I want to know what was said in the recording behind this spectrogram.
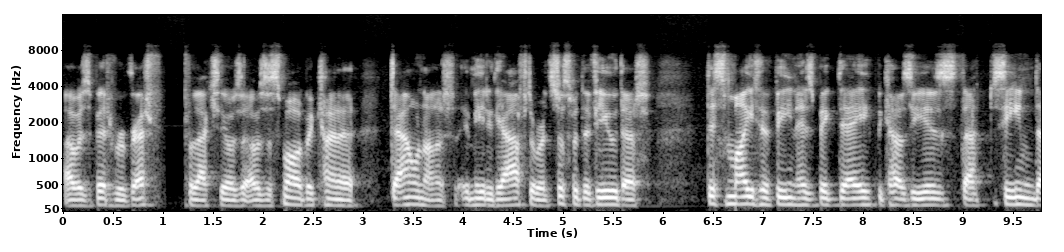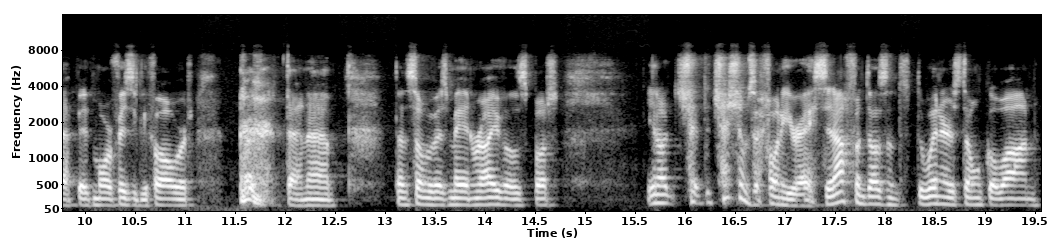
I was a bit regretful actually. I was I was a small bit kind of down on it immediately afterwards, just with the view that this might have been his big day because he is that seemed that bit more physically forward than uh, than some of his main rivals. But you know, the Chesham's a funny race. It often doesn't. The winners don't go on.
